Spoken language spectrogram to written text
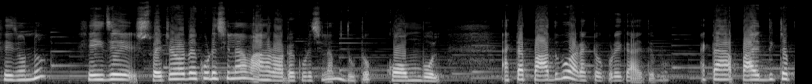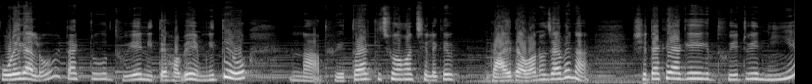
সেই জন্য সেই যে সোয়েটার অর্ডার করেছিলাম আর অর্ডার করেছিলাম দুটো কম্বল। একটা পাতবো আর একটা উপরে গায়ে দেবো। একটা পায়ের দিকটা পড়ে গেল, এটা একটু ধুয়ে নিতে হবে। এমনিতেও না, ধুয়ে তো আর কিছু আমার ছেলেকে গায়ে দেওয়ানো যাবে না। সেটাকে আগে ধুয়ে টুয়ে নিয়ে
